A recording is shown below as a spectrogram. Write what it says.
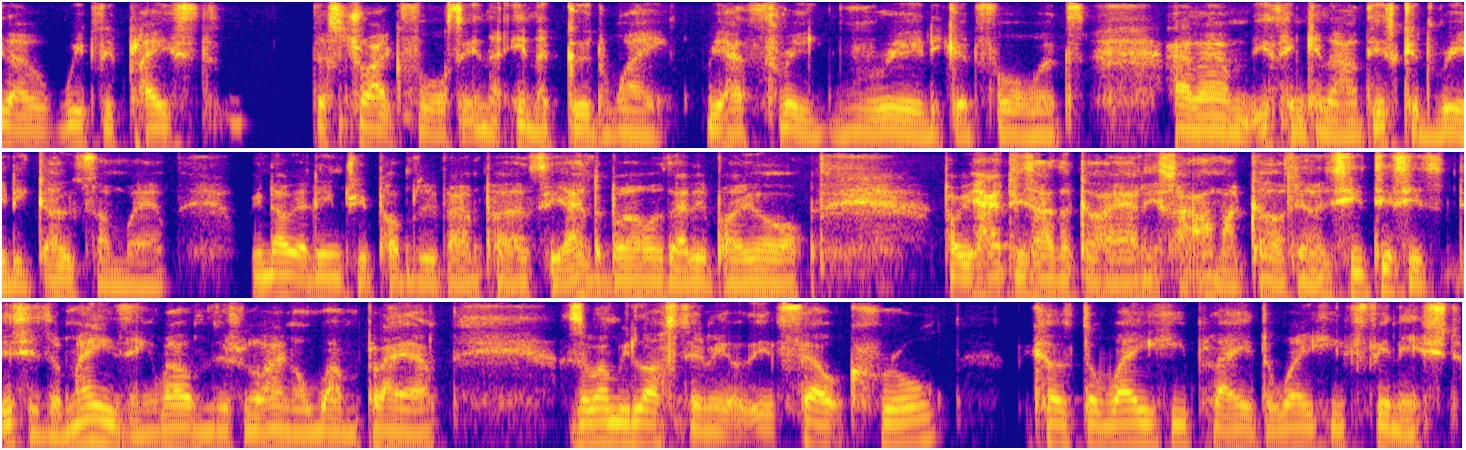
you know, we'd replaced the strike force in a, in a good way. We had three really good forwards, and um, you're thinking, oh, this could really go somewhere. We know we had injury problems with Van Persie and the ball was added by all, but we had this other guy, and he's like, oh my god, you know, see, this is this is amazing. Rather than just relying on one player. So when we lost him, it, it felt cruel because the way he played, the way he finished,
